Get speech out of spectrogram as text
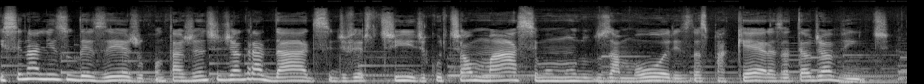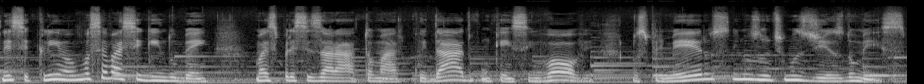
e sinaliza o desejo contagiante de agradar, de se divertir, de curtir ao máximo o mundo dos amores, das paqueras até o dia 20. Nesse clima, você vai seguindo bem, mas precisará tomar cuidado com quem se envolve nos primeiros e nos últimos dias do mês.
